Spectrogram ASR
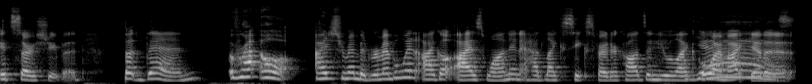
It's so stupid. But then, right? Oh, I just remembered. Remember when I got IZ*ONE and it had like six photo cards, and you were like, "Oh, I might get Yes. it."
